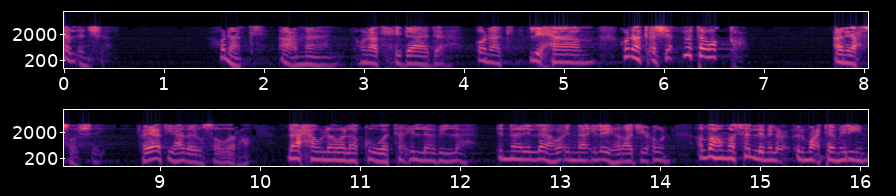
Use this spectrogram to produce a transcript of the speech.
الإنشاء. هناك أعمال هناك حدادة هناك لحام هناك أشياء يتوقع أن يحصل شيء. فيأتي هذا يصورها. لا حول ولا قوة إلا بالله. إنا لله وإنا إليه راجعون. اللهم سلم المعتمرين.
